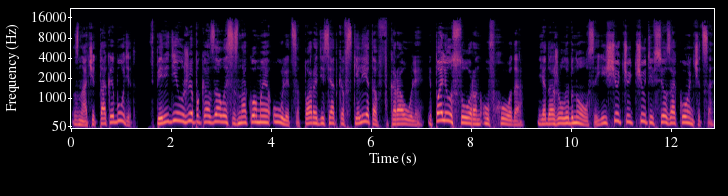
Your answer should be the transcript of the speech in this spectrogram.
значит, так и будет. Впереди уже показалась знакомая улица, пара десятков скелетов в карауле и Палео Соран у входа. Я даже улыбнулся. Еще чуть-чуть и все закончится.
